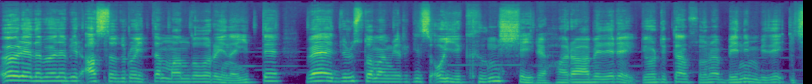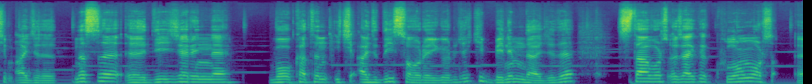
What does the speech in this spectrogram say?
Öyle ya da böyle bir astro droid de Mandalorian'a gitti ve dürüst olmam gerekirse o yıkılmış şehri, harabeleri gördükten sonra benim bile içim acıdı. Nasıl e, Dijerin'le Bo-Katt'ın içi acıdıysa orayı görecek ki benim de acıdı. Star Wars özellikle Clone Wars e,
